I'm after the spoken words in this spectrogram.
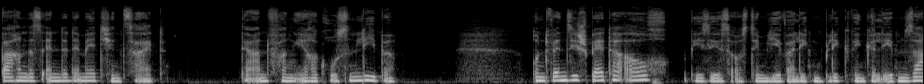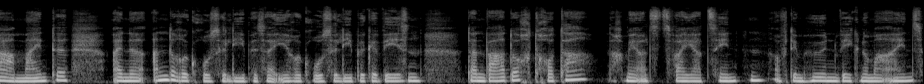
waren das Ende der Mädchenzeit, der Anfang ihrer großen Liebe. Und wenn sie später auch wie sie es aus dem jeweiligen Blickwinkel eben sah, meinte, eine andere große Liebe sei ihre große Liebe gewesen, dann war doch Trotter, nach mehr als zwei Jahrzehnten auf dem Höhenweg Nummer eins,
